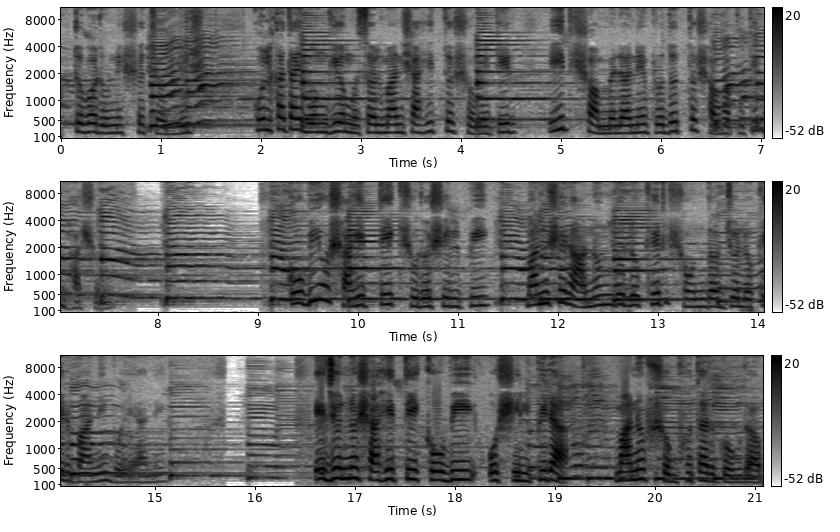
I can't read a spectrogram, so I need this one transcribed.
অক্টোবর উনিশশো চল্লিশ কলকাতায় বঙ্গীয় মুসলমান সাহিত্য সমিতির ঈদ সম্মেলনে প্রদত্ত সভাপতির ভাষণ। কবি ও সাহিত্যিক, সুরশিল্পী, মানুষের আনন্দ লোকের, সৌন্দর্য লোকের বাণী বয়ে আনে। এজন্য সাহিত্যিক, কবি ও শিল্পীরা মানব সভ্যতার গৌরব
